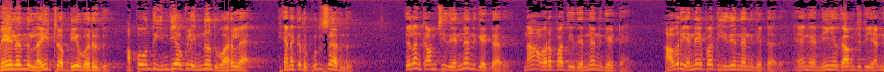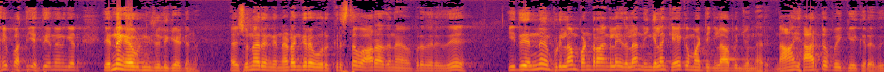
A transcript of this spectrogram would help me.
மேலேருந்து லைட் அப்படியே வருது. அப்போ வந்து இந்தியாவுக்குள்ளே இன்னும் அது வரல. எனக்கு அது புதுசாக இருந்தது. இதெல்லாம் காமிச்சு இது என்னன்னு கேட்டார். நான் அவரை பார்த்து இது என்னன்னு கேட்டேன். அவர் என்னை பார்த்து இது என்னன்னு கேட்டார். ஏங்க நீங்கள் காமிச்சிட்டு என்னை பார்த்து எது என்னன்னு கேட்டேன் என்னங்க அப்படின்னு சொல்லி கேட்டேன் அது சொன்னார் இங்க நடங்கிற ஒரு கிறிஸ்தவ ஆராதனை பிரதர் இது. இது என்ன இப்படிலாம் பண்ணுறாங்களே இதெல்லாம் நீங்களாம் கேட்க மாட்டீங்களா? அப்படின்னு சொன்னார். நான் யார்கிட்ட போய் கேட்குறது?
